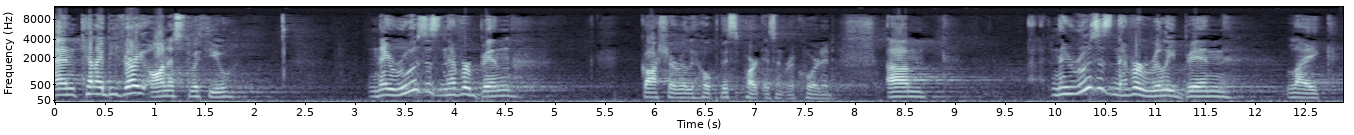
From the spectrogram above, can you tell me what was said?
And can I be very honest with you? Nairuz has never been Gosh, I really hope this part isn't recorded. Um, Nairuz has never really been like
